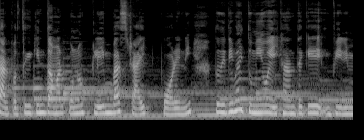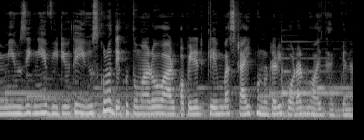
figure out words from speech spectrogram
তারপর থেকে কিন্তু আমার কোনো ক্লেম বা স্ট্রাইক পড়েনি। তো দিদিভাই, তুমিও এইখান থেকে মিউজিক নিয়ে ভিডিওতে ইউজ করো, দেখো তোমারও আর কপিরাইট ক্লেম বা স্ট্রাইক কোনোটারই পড়ার ভয় থাকবে না।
